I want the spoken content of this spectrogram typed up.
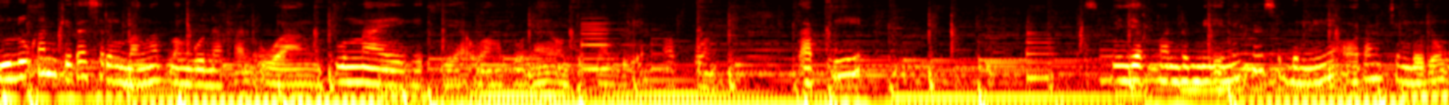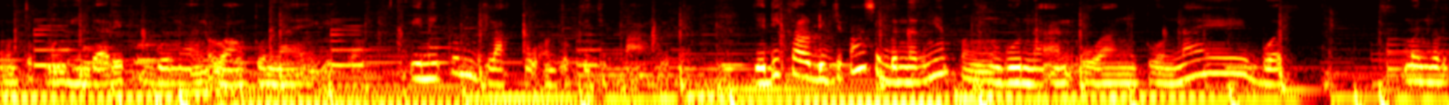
dulu kan kita sering banget menggunakan uang tunai gitu ya uang tunai untuk membeli apa pun. Tapi Sejak pandemi ini kan sebenarnya orang cenderung untuk menghindari penggunaan uang tunai gitu. Ini pun berlaku untuk di Jepang gitu. Jadi kalau di Jepang sebenarnya penggunaan uang tunai buat menurut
